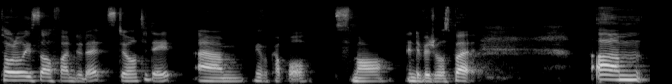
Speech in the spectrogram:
totally self funded it still to date. Um, we have a couple small individuals, but um,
